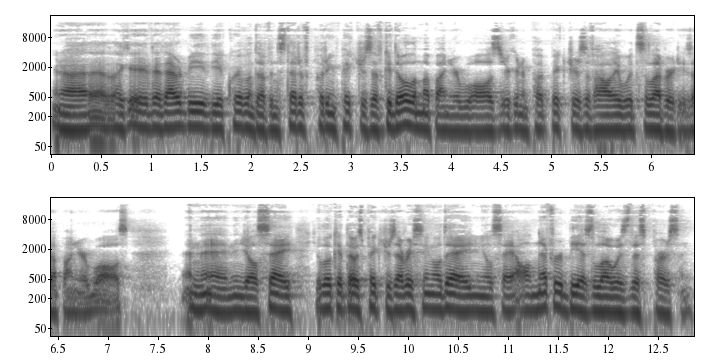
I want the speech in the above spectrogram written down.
You know, like eh, that would be the equivalent of instead of putting pictures of Gedolim up on your walls, you're going to put pictures of Hollywood celebrities up on your walls. And then you'll say, you look at those pictures every single day and you'll say, I'll never be as low as this person.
